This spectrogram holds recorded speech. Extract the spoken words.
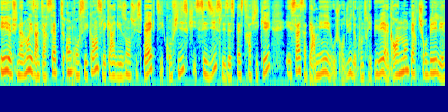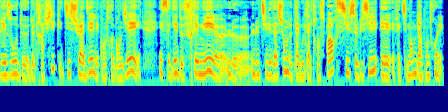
et euh, finalement ils interceptent en conséquence les cargaisons suspectes, ils confisquent, ils saisissent les espèces trafiquées et ça, ça permet aujourd'hui de contribuer à grandement perturber les réseaux de, de trafic, dissuader les contrebandiers et essayer de freiner euh, l'utilisation de tel ou tel transport si celui-ci est effectivement bien contrôlé.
